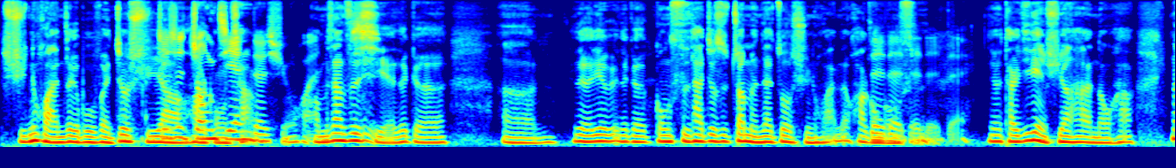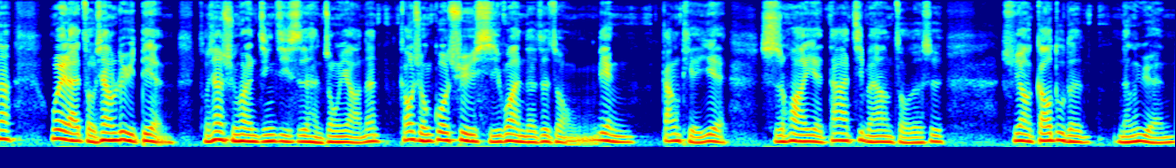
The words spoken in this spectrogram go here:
循环这个部分，就需要就是中间的循环。我们上次写这个呃，那个那个公司，它就是专门在做循环的化工公司。对对对对对。因为台积电需要它的 know-how，那未来走向绿电、走向循环经济是很重要。那高雄过去习惯的这种炼钢铁业、石化业，大家基本上走的是需要高度的能源，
